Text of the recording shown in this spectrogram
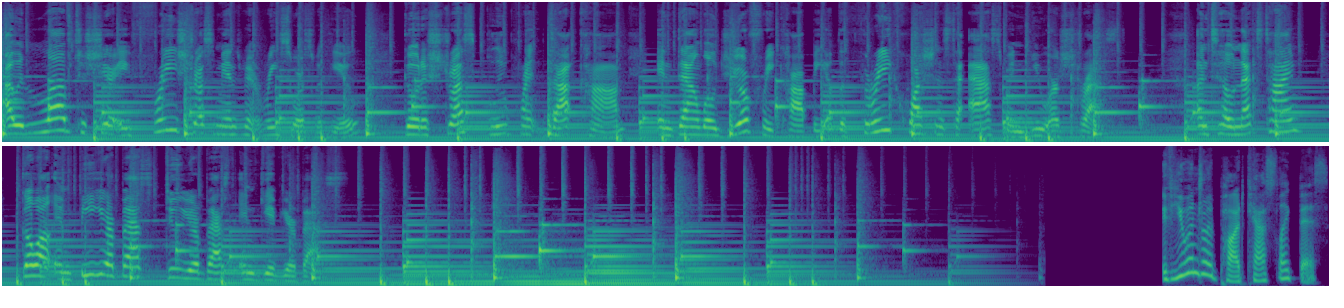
I would love to share a free stress management resource with you. Go to stressblueprint.com and download your free copy of the three questions to ask when you are stressed. Until next time, go out and be your best, do your best, and give your best. If you enjoyed podcasts like this,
